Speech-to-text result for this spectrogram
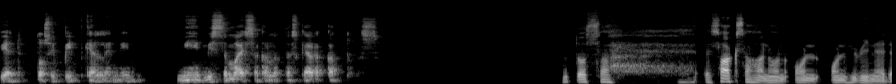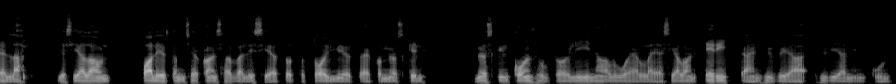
viety tosi pitkälle, niin missä maissa kannattaisi käydä katsomassa? No tuossa Saksahan on, on, on hyvin edellä ja siellä on paljon tämmöisiä kansainvälisiä tota, toimijoita, jotka myöskin, myöskin konsultoi liina-alueella ja siellä on erittäin hyviä, hyviä niin kuin,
